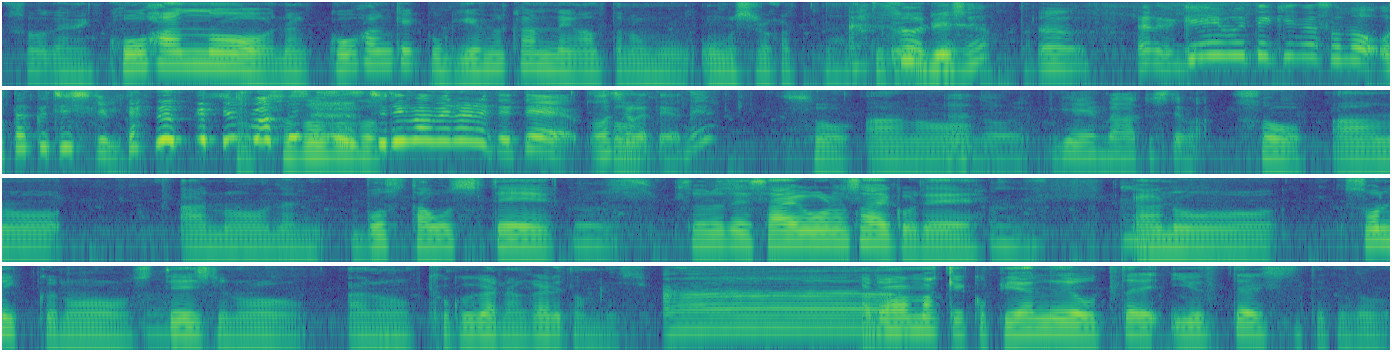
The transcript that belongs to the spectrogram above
そうだね。後半のなんか後半結構ゲーム関連あったのも面白かったなってか嬉しかった。うん。なんかゲーム的なそのオタク知識みたいそうそうそうそう。な散りばめられてて面白かったよね。そう。あのあのゲーマーとしては。そう。あのあの何？ボス倒してうん。それで最後の最後で、うん。あのソニックのステージの,、あの曲が流れたんですよ。あー。あれはまあ結構ピアノで踊ったり言ったりしてたけど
